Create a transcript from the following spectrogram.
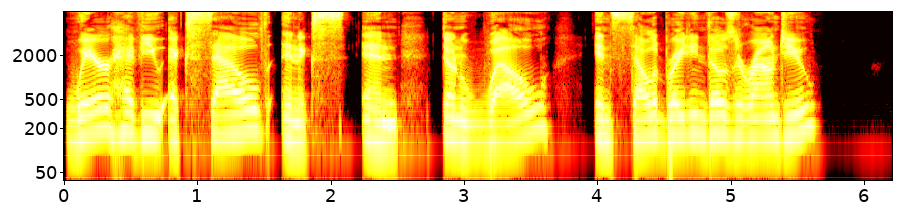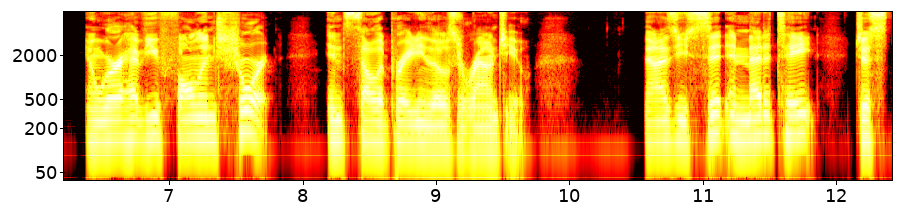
where have you excelled and ex- and done well in celebrating those around you and where have you fallen short in celebrating those around you. Now as you sit and meditate, just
